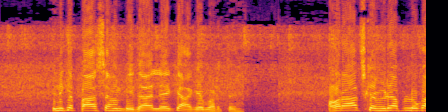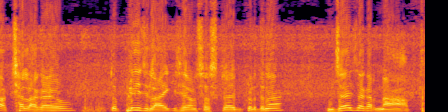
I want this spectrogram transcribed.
इनके पास से हम विदाई कर आगे बढ़ते हैं। और आज का वीडियो आप लोगों को अच्छा लगा हो तो प्लीज़ लाइक चैनल सब्सक्राइब कर देना। जय जगन्नाथ।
